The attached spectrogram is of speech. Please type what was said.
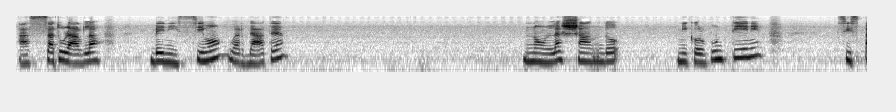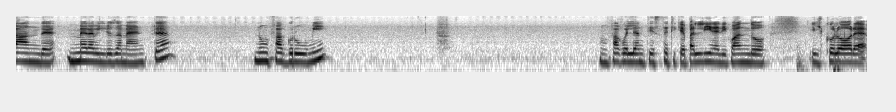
a saturarla benissimo, guardate, non lasciando micropuntini si spande meravigliosamente non fa grumi non fa quelle antiestetiche palline di quando il colore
